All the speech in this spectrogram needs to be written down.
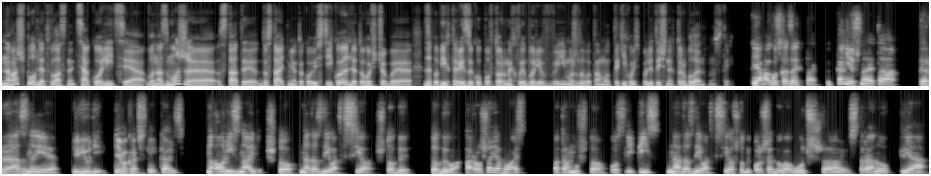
На ваш погляд, власне, ця коаліція вона зможе стати достатньо такою стійкою для того, щоб запобігти ризику повторних виборів і, можливо, там от таких ось політичних турбулентностей? Я могу сказать так. Конечно, это разные люди демократической коалиции. Но они знают, что надо сделать все, чтобы то была хорошая власть, потому что после ПИС надо сделать все, чтобы Польша была лучшей страной для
